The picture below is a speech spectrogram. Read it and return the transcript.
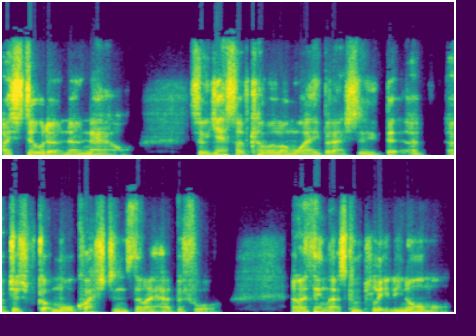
I still don't know now. So yes, I've come a long way, but actually I've, just got more questions than I had before. And I think that's completely normal.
